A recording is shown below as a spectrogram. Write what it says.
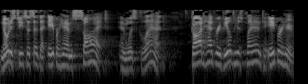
Notice Jesus said that Abraham saw it and was glad. God had revealed his plan to Abraham.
